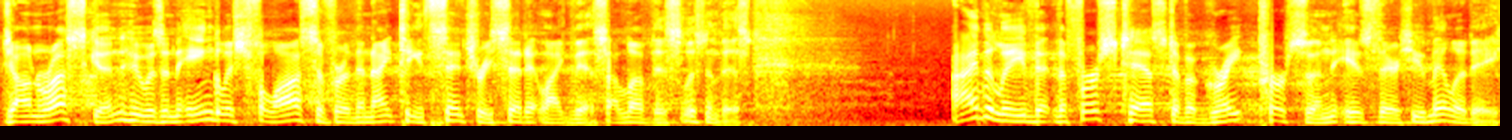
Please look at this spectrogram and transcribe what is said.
John Ruskin, who was an English philosopher in the 19th century, said it like this. I love this. Listen to this. I believe that the first test of a great person is their humility.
